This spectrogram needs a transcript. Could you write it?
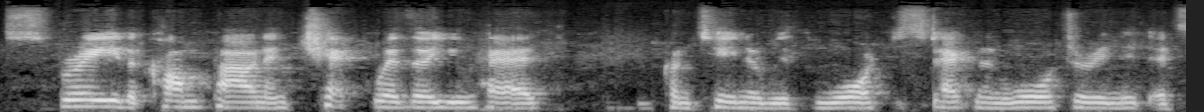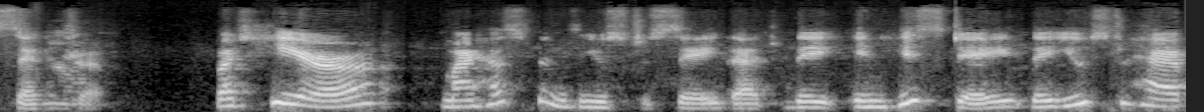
spray the compound and check whether you had a container with water stagnant water in it etc but here my husband used to say that they in his day they used to have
